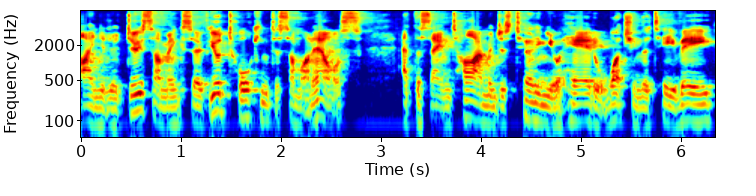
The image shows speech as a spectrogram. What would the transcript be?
i need to do something so if you're talking to someone else at the same time and just turning your head or watching the tv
